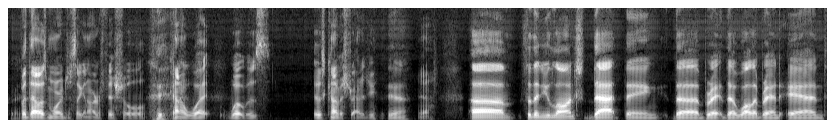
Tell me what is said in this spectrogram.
Christ. But that was more just like an artificial kind of what what was. It was kind of a strategy. yeah. Yeah. Um. So then you launched that thing, the bra- the wallet brand, and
